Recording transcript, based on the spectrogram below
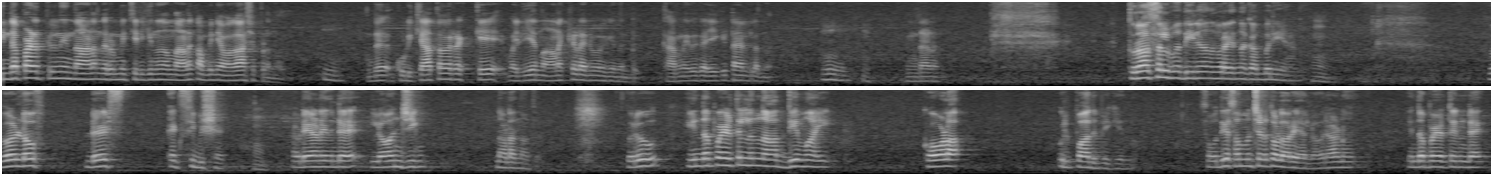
ഈന്തപ്പഴത്തിൽ നിന്നാണ് നിർമ്മിച്ചിരിക്കുന്നതെന്നാണ് കമ്പനി അവകാശപ്പെടുന്നത്. ഇത് കുടിക്കാത്തവരൊക്കെ വലിയ നാണക്കേട് അനുഭവിക്കുന്നുണ്ട്. കാരണം ഇത് കൈ കിട്ടാനില്ലെന്ന്. എന്താണ്? തുറാസൽ മദീന എന്ന് പറയുന്ന കമ്പനിയാണ്. World of dates exhibition. അവിടെയാണ് ഇതിന്റെ ലോഞ്ചിങ് നടന്നത്. ഒരു ഈന്തപ്പഴത്തിൽ നിന്ന് ആദ്യമായി കോള ഉൽപ്പാദിപ്പിക്കുന്നു. സൗദിയെ സംബന്ധിച്ചിടത്തോളം അറിയാമല്ലോ അവരാണ് ഈന്തപ്പഴത്തിന്റെ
